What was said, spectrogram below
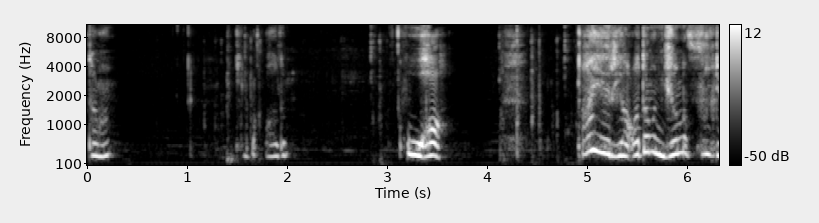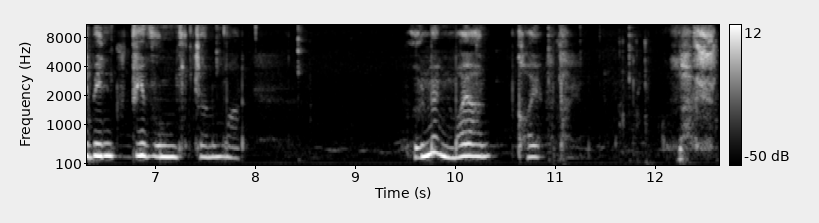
Tamam. Kelime aldım. Oha. Hayır ya adamın canı fulldü benim bir vurmuş canım var. Ölmem bayan kaya. Allah şu.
